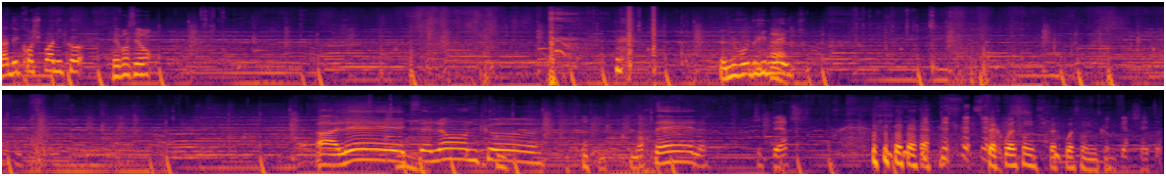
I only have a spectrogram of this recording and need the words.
La décroche pas Nico. C'est bon, c'est bon. Le nouveau Dream Ah. Lake. Allez, excellent Nico. Mortel. Petite perche. Super poisson, super poisson Nico. Une perchette.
